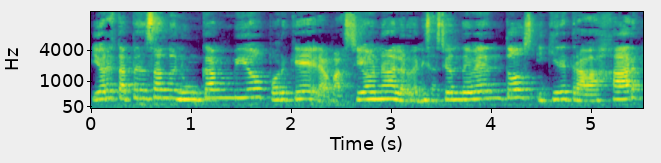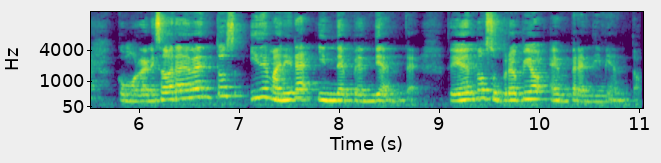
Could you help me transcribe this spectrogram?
y ahora está pensando en un cambio porque le apasiona la organización de eventos y quiere trabajar como organizadora de eventos y de manera independiente, teniendo su propio emprendimiento.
